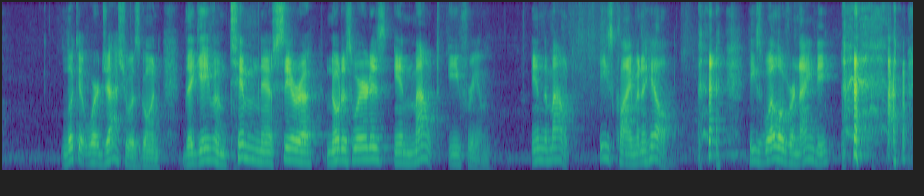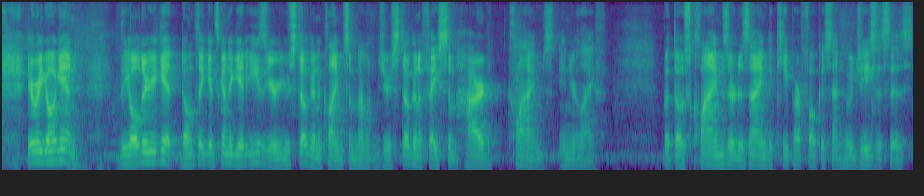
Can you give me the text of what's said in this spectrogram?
Look at where Joshua's going. They gave him Timnath Serah. Notice where it is? In Mount Ephraim. In the mount. He's climbing a hill. He's well over 90. Here we go again. The older you get, don't think it's going to get easier. You're still going to climb some mountains. You're still going to face some hard climbs in your life. But those climbs are designed to keep our focus on who Jesus is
